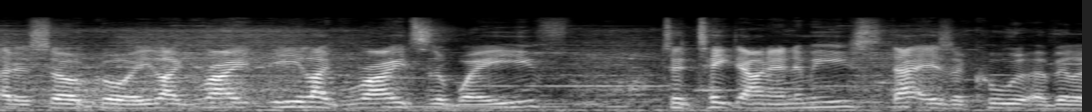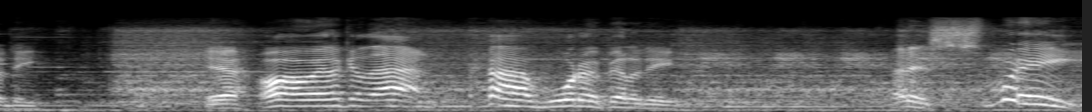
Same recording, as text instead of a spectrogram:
That is so cool. He like ride, he like rides the wave to take down enemies. That is a cool ability. Yeah. Oh, look at that. Water ability. That is sweet.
